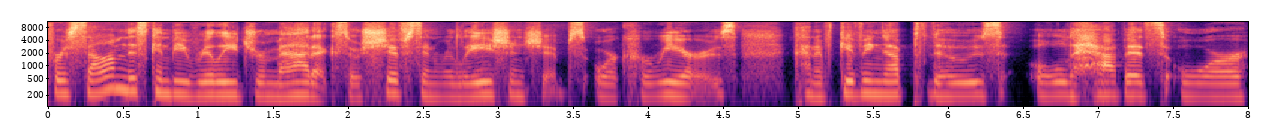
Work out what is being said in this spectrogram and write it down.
For some, this can be really dramatic. So, shifts in relationships or careers, kind of giving up those old habits or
